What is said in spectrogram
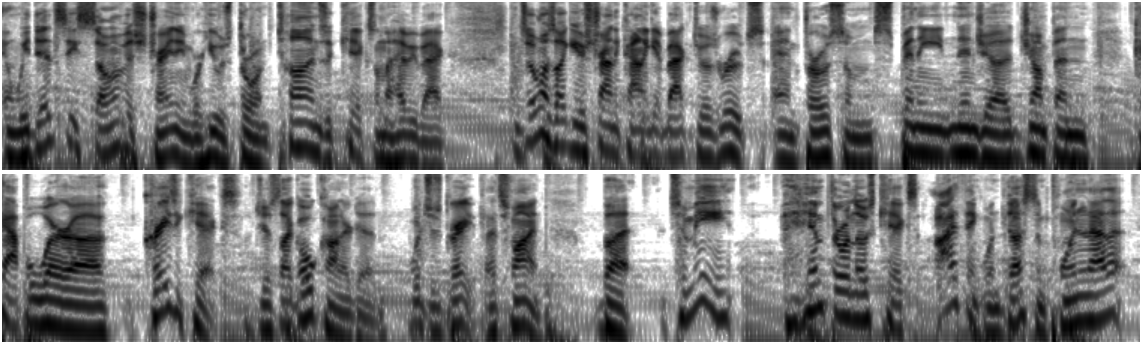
and we did see some of his training where he was throwing tons of kicks on the heavy bag. It's almost like he was trying to kind of get back to his roots and throw some spinny ninja jumping capoeira crazy kicks, just like O'Connor did, which is great. That's fine. But to me, him throwing those kicks, I think when Dustin pointed at it,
